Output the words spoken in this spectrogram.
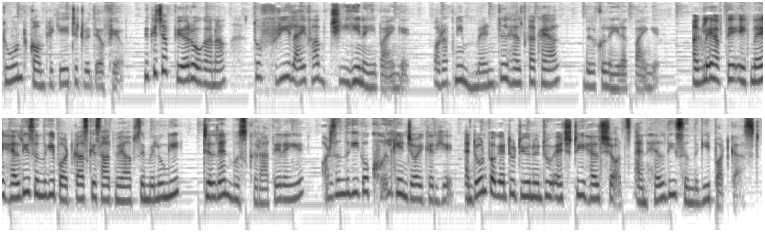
Don't complicate it with your fear. क्योंकि जब fear होगा ना तो फ्री लाइफ आप जी ही नहीं पाएँगे और अपनी मेंटल हेल्थ का ख्याल बिल्कुल नहीं रख पाएँगे अगले हफ़्ते एक नए हेल्दी ज़िंदगी पॉडकास्ट के साथ मैं आपसे मिलूँगी टिल देन मुस्कुराते रहिए और ज़िंदगी को खोल के एंजॉय करिए and don't forget to tune into HT health shorts and healthy Zindagi podcast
